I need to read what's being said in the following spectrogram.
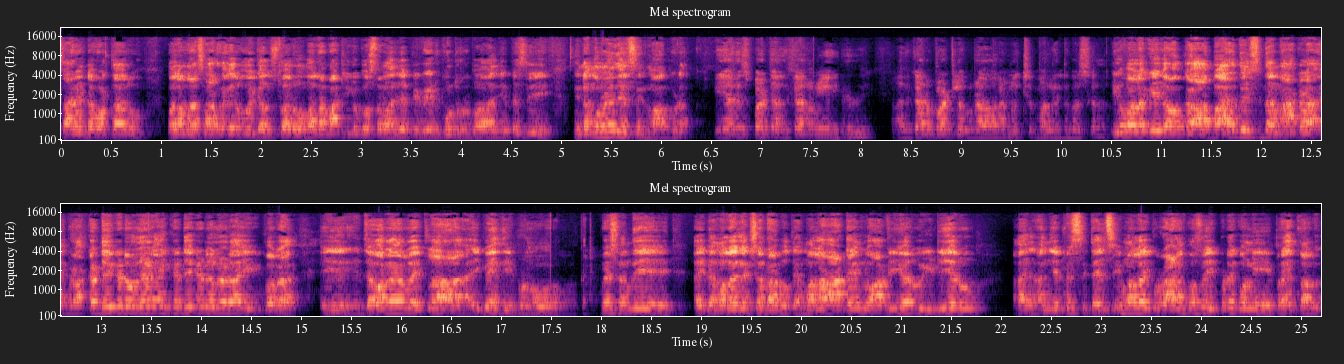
సార్ ఎంట పడతారు మళ్ళీ మా సార్ దగ్గర పోయి కలుస్తారు మళ్ళీ పార్టీలోకి వస్తామని చెప్పి వేడుకుంటారు బా అని చెప్పేసి నిన్న మొన్ననే తెలిసింది మాకు కూడా. బీఆర్ఎస్ పార్టీ అధికారంలో లేదు. అధికార పార్టీలోకి రావాలని వచ్చారు. మళ్ళీ ఎందుకు వస్తారు ఇక వాళ్ళకి ఒక బాధ తెలిసిందన్న అక్కడ ఇప్పుడు అక్కడ ఎక్కడో లేడా ఇక్కడ ఎక్కడో లేడా? ఇప్పుడు ఈ జవహర్లో ఎట్లా అయిపోయింది? ఇప్పుడు కార్పొరేషన్ అయిపోయి మళ్ళీ ఎలక్షన్ రాబోతాయి మళ్ళీ ఆ టైంలో అటు ఇయర్ ఇటు ఇయర్ అని చెప్పేసి తెలిసి మళ్ళీ ఇప్పుడు రావడం కోసం ఇప్పుడే కొన్ని ప్రయత్నాలు.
